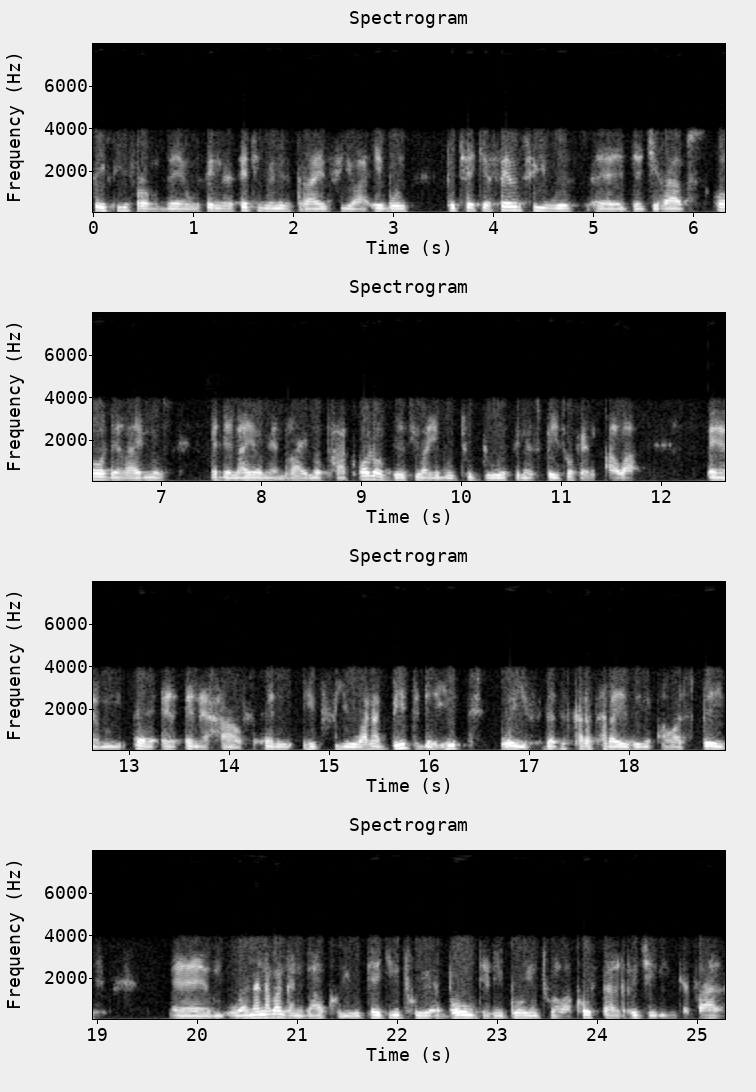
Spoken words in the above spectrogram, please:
safely from there, within a 30 minutes drive, you are able to take a selfie with uh, the giraffes or the rhinos at the Lion and Rhino Park. All of this you are able to do within a space of an hour um, and a half. And if you want to beat the heat wave that is characterizing our space, um, wena nabangani you take into a boat and you go into our coastal region interval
